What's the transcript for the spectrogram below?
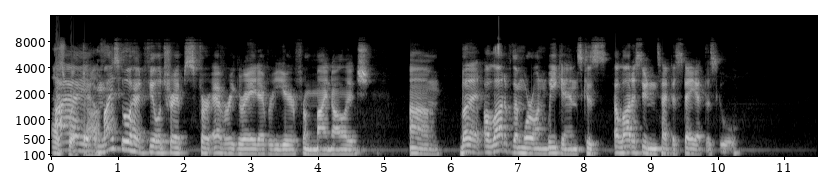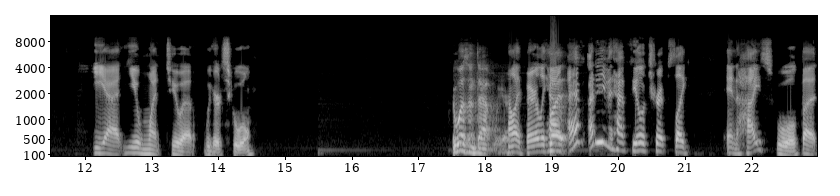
I was ripped I, off. my school had field trips for every grade every year, from my knowledge. Um, but a lot of them were on weekends because a lot of students had to stay at the school. yeah, you went to a weird school. It wasn't that weird. I barely had. I have. I didn't even have field trips like in high school, but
